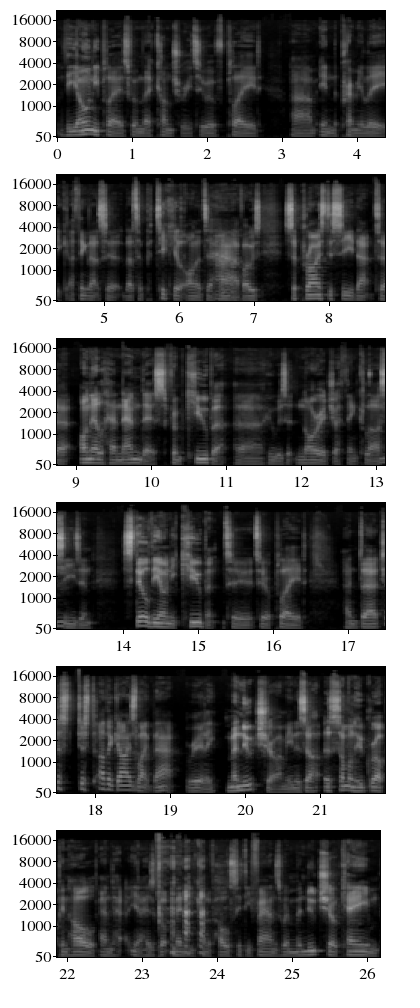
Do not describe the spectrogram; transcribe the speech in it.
the only players from their country to have played um, in the Premier League. I think that's a that's a particular honour to have. I was surprised to see that uh, Onel Hernandez from Cuba, uh, who was at Norwich, I think, last season, still the only Cuban to to have played and uh, just just other guys like that, really. Manucho, I mean, as a, as someone who grew up in Hull and you know has got many kind of Hull City fans, when Manucho came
